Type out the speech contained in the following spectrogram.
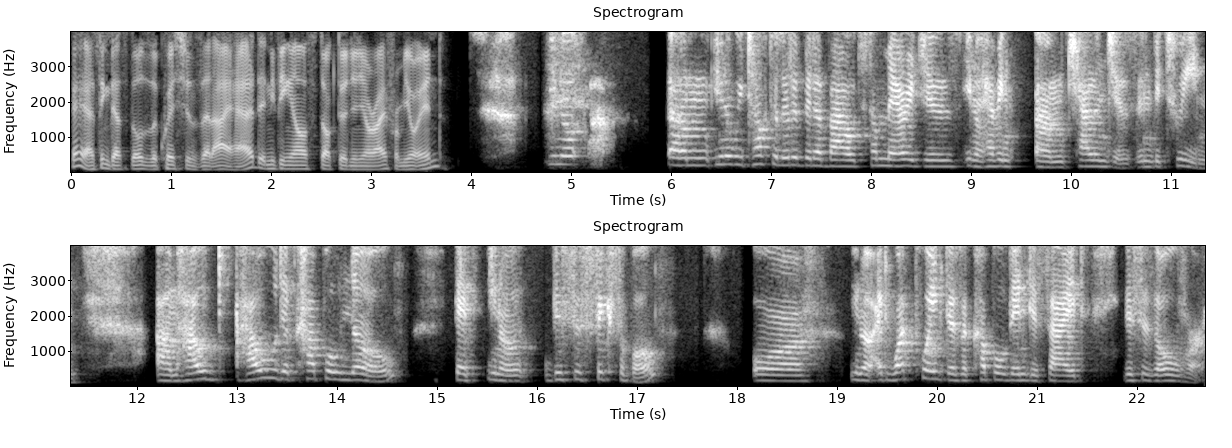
Okay, I think that's those are the questions that I had. Anything else, Dr. Nyarai, from your end? You know, um, you know, we talked a little bit about some marriages, you know, having um, challenges in between. Um, how how would a couple know that you know this is fixable, or you know, at what point does a couple then decide this is over?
